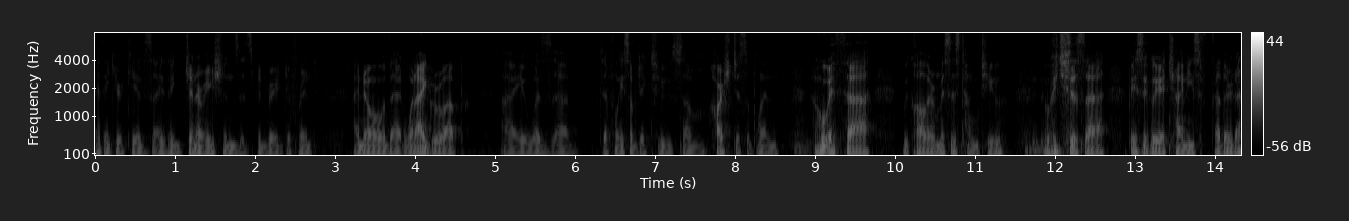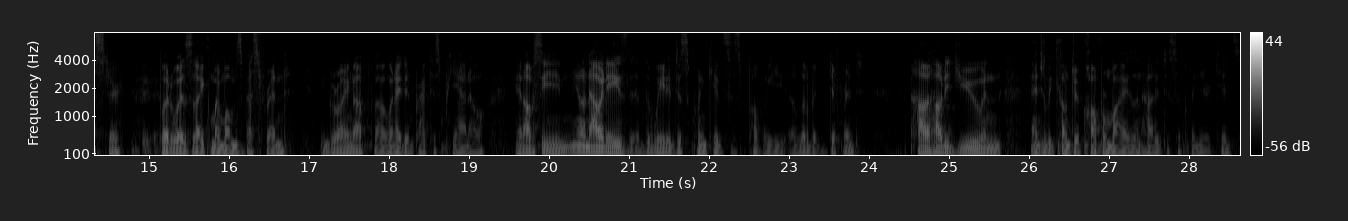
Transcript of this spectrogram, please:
I think your kids, I think generations, it's been very different. I know that when I grew up, I was uh, definitely subject to some harsh discipline with uh, we call her Mrs. Tung Chu, which is uh, basically a Chinese feather duster, but was like my mom's best friend growing up uh, when I didn't practice piano. And obviously, you know, nowadays the way to discipline kids is probably a little bit different. How how did you and Angelique come to a compromise on how to discipline your kids?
